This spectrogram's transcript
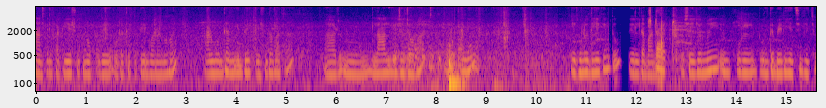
নারকেল ফাটিয়ে শুকনো করে ওটা থেকে তেল বানানো হয়। তার মধ্যে আমি কিন্তু এই কেশুদা পাতা আর লাল যে জবা ফুলকলি এগুলো দিয়ে কিন্তু তেলটা বানাই সেই জন্যই ফুল তুলতে বেরিয়েছি কিছু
